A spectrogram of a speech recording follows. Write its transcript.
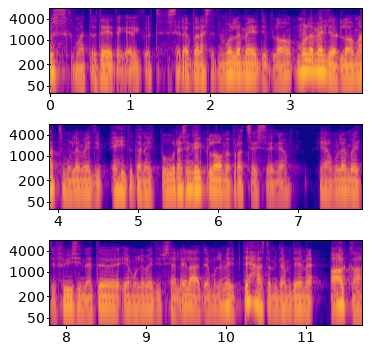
uskumatu tee tegelikult, sellepärast et mulle meeldib loom, mulle meeldivad loomad, mulle meeldib ehitada neid puure, see on kõik loomeprotsess, on ju. ja mulle meeldib füüsiline töö ja mulle meeldib seal elada ja mulle meeldib teha seda, mida me teeme, aga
